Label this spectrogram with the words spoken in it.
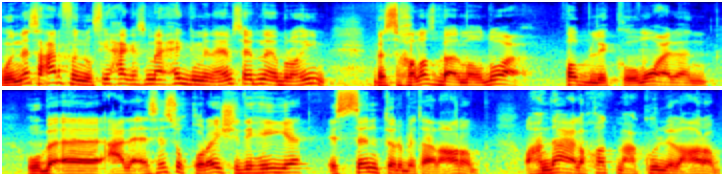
والناس عارفة إنه في حاجة اسمها حج من أيام سيدنا إبراهيم. بس خلاص بقى الموضوع بابليك ومعلن وبقى على اساسه قريش دي هي السنتر بتاع العرب. وعندها علاقات مع كل العرب.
